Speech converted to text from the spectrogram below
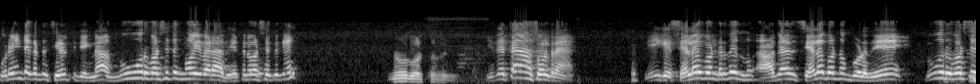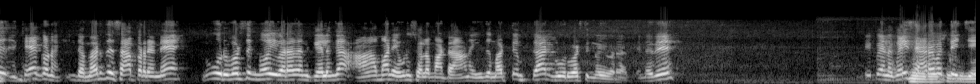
குறைந்த கட்டணம் செலுத்திட்டீங்கன்னா நூறு வருஷத்துக்கு நோய் வராது. எத்தனை வருஷத்துக்கு? நூறு வருஷத்துக்கு. இதைத்தான் நான் சொல்றேன். நீங்க செலவு பண்றது அதாவது செலவு பண்ணும் பொழுது நூறு வருஷம் கேட்கணும். இந்த மருந்து சாப்பிட்றேன்னு நூறு வருஷத்துக்கு நோய் வராதுன்னு கேளுங்க. ஆமான்னு எவனும் சொல்ல மாட்டான். ஆனா இது மட்டும் தான் நூறு வருஷத்துக்கு நோய் வராது. என்னது? இப்ப எனக்கு வயசு அறுபத்தஞ்சு.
